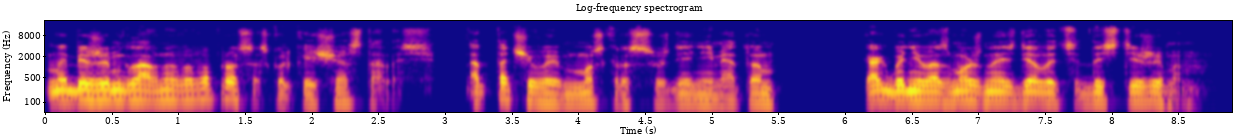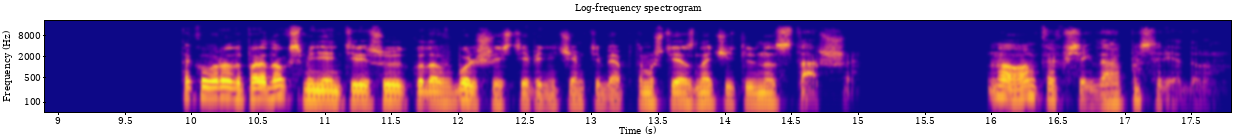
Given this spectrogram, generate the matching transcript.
Мы бежим главного вопроса, сколько еще осталось оттачиваем мозг рассуждениями о том, как бы невозможное сделать достижимым. Такого рода парадокс меня интересует куда в большей степени, чем тебя, потому что я значительно старше. Но он, как всегда, опосредован.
